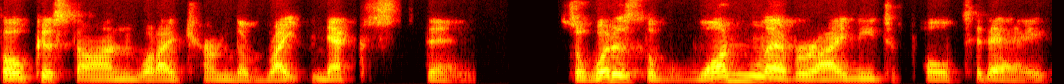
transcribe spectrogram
focused on what I term the right next thing. So, what is the one lever I need to pull today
